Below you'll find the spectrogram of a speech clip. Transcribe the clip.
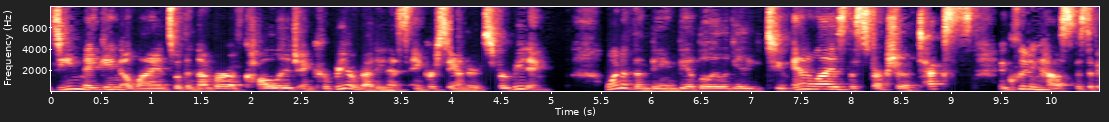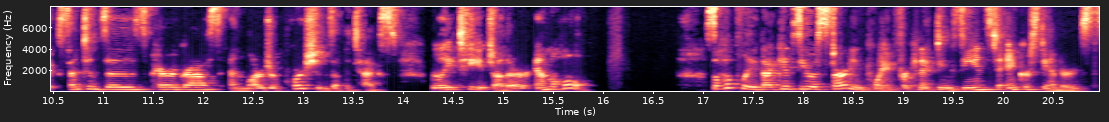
zine making aligns with a number of college and career readiness anchor standards for reading. One of them being the ability to analyze the structure of texts, including how specific sentences, paragraphs, and larger portions of the text relate to each other and the whole. So hopefully that gives you a starting point for connecting zines to anchor standards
